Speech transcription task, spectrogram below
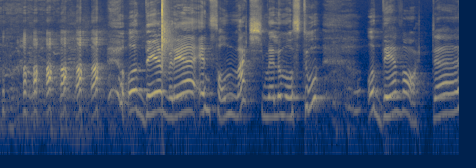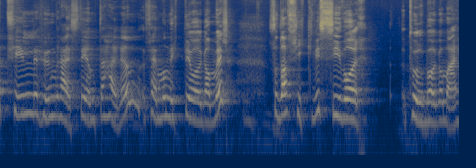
og det ble en sånn match mellom oss to. Og det varte til hun reiste hjem til Herren, 95 år gammel. Så da fikk vi syv år, Torborg og meg.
